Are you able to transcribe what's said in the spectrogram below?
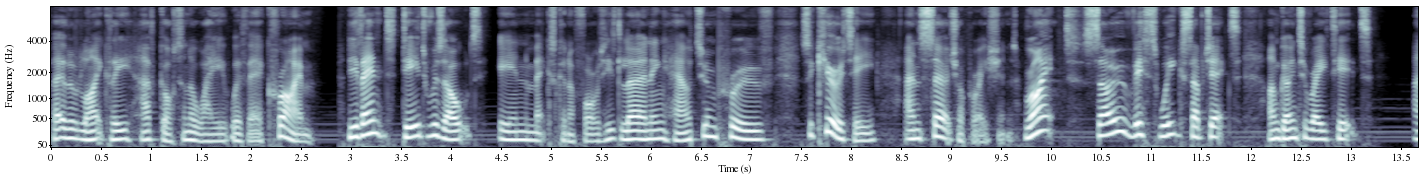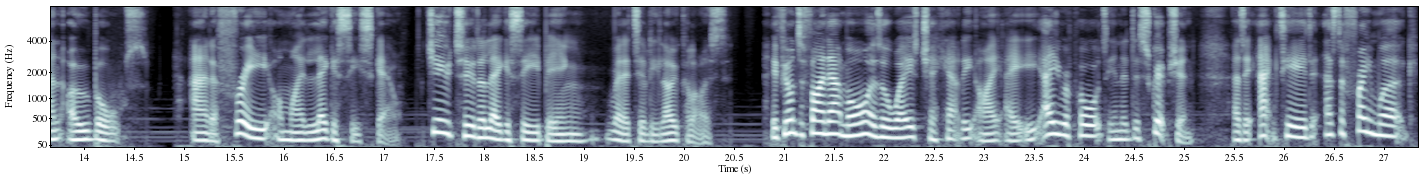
they would likely have gotten away with their crime. The event did result in Mexican authorities learning how to improve security and search operations. Right, so this week's subject, I'm going to rate it an O balls and a 3 on my legacy scale, due to the legacy being relatively localized. If you want to find out more, as always, check out the IAEA report in the description, as it acted as the framework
